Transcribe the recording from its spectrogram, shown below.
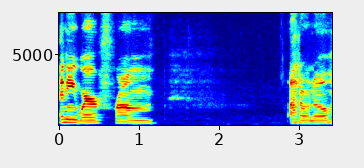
anywhere from I don't know.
